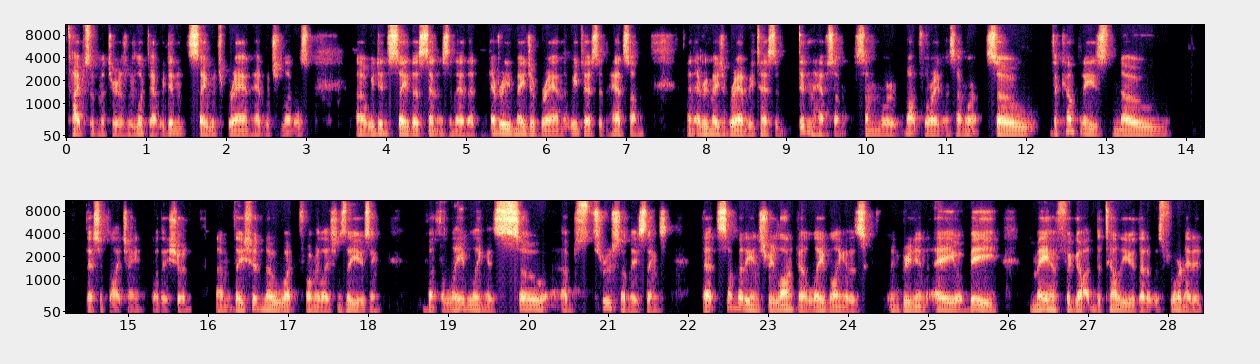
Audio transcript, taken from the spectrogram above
types of materials we looked at. We didn't say which brand had which levels. Uh, we did say the sentence in there that every major brand that we tested had some, and every major brand we tested didn't have some. Some were not fluorinated and some were. So the companies know their supply chain, or they should. Um, they should know what formulations they're using, but the labeling is so abstruse on these things that somebody in Sri Lanka labeling it as ingredient A or B may have forgotten to tell you that it was fluorinated.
